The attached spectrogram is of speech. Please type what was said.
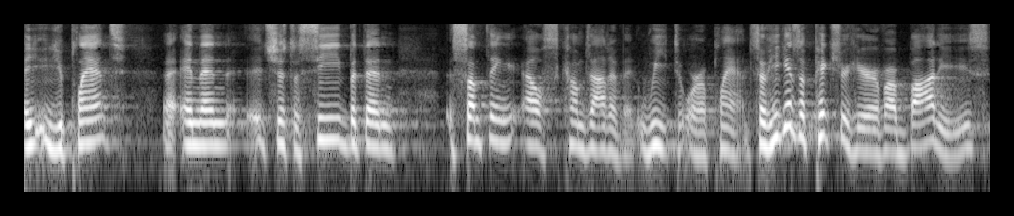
You plant, uh, and then it's just a seed, but then something else comes out of it, wheat or a plant. So he gives a picture here of our bodies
